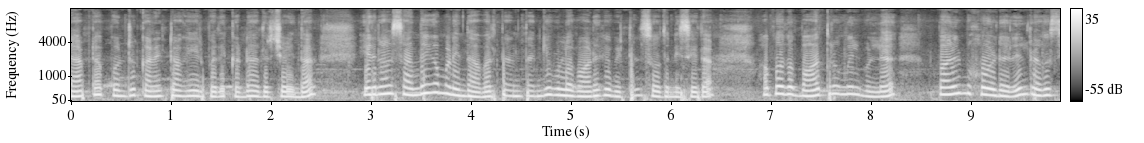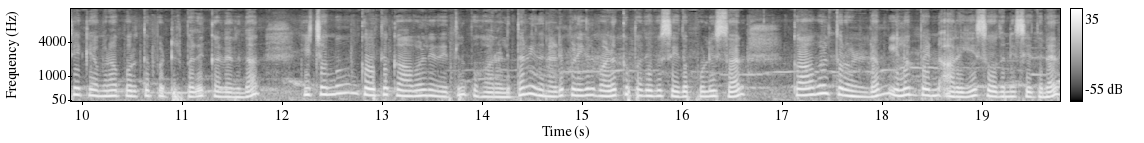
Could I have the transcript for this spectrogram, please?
லேப்டாப் ஒன்று கனெக்ட் ஆகி இருப்பதைக் கண்டு அதிர்ச்சியடைந்தார். இதனால் சந்தேகமடைந்த அவர் தன் தங்கியுள்ள வாடகை வீட்டில் சோதனை செய்தார். அப்போது பாத்ரூமில் உள்ள பல்ப் ஹோல்டரில் ரகசிய கேமரா பொருத்தப்பட்டிருப்பதை கண்டறிந்தார். இச்சம்பவம் குறித்து காவல் நிலையத்தில் புகார் அளித்தார். இதன் அடிப்படையில் வழக்கு பதிவு செய்த போலீசார் காவல்துறையினரிடம் இளம்பெண் அறையை சோதனை செய்தனர்.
